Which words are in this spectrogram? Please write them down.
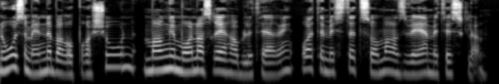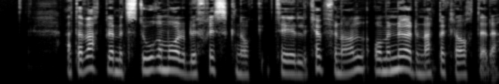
noe som innebar operasjon, mange måneders rehabilitering og at jeg mistet sommerens VM i Tyskland. Etter hvert ble mitt store mål å bli frisk nok til cupfinalen, og med nød og neppe klarte jeg det.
